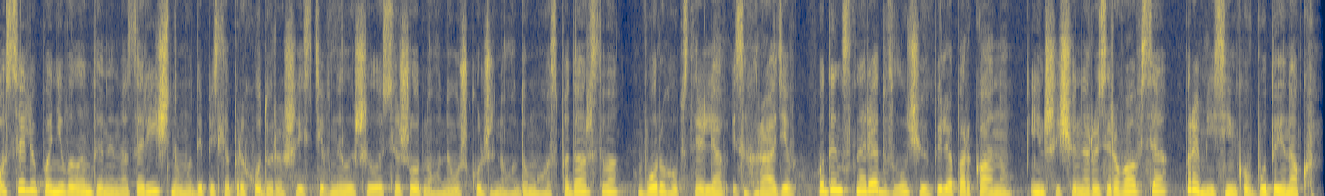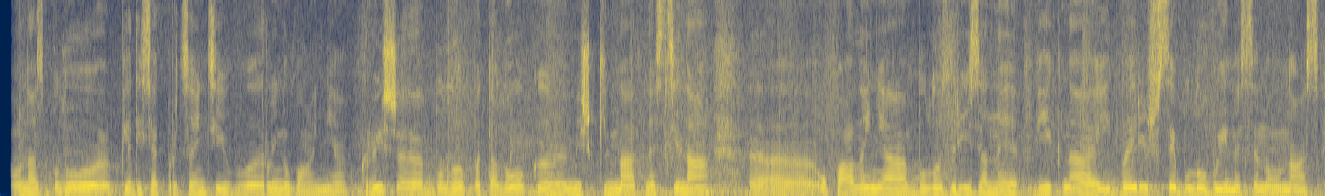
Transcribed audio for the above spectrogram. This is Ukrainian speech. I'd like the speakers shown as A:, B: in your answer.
A: Оселю пані Валентини на Зарічному, де після приходу рашистів не лишилося жодного неушкодженого домогосподарства, ворог обстріляв із градів. Один снаряд влучив біля паркану, інший, що не розірвався, прямісінько в будинок.
B: У нас було 50% руйнування. Криша було потолок, міжкімнатна стіна, е, опалення було зрізане, вікна і двері ж все було винесено у нас.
